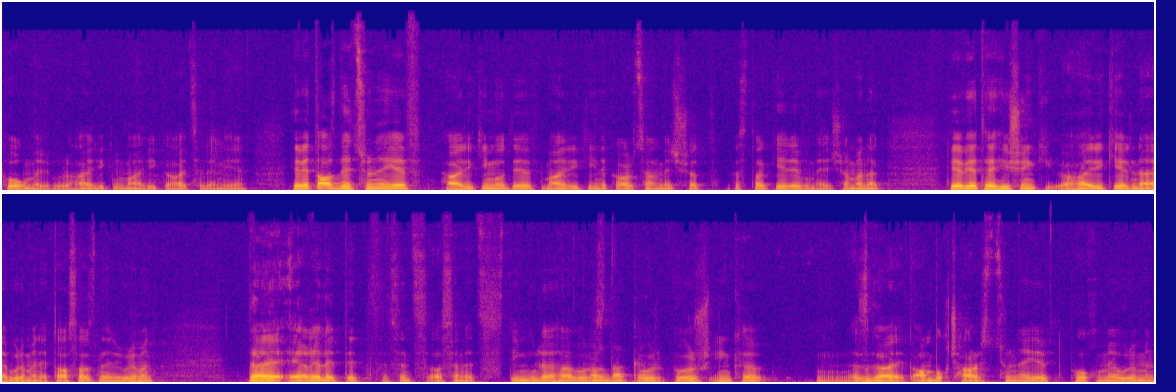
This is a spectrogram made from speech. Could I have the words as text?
թողում էր որ հայրիկն ու մայրիկը այցելեն իրեն եւ այդ ազդեցությունը եւ հայրիկի մոտ եւ մայրիկի նկարության մեջ շատ հստակ երևում է այդ ժամանակ եւ եթե հիշենք հայրիկի էլ նաեւ ուրեմն այդ ասածները ուրեմն դա է եղել այդ այդ ասենց ասեմ այդ ստիմուլը, հա, որ որ որ ինքը զգա այդ ամբողջ հարստությունը եւ փոխում է ուրեմն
